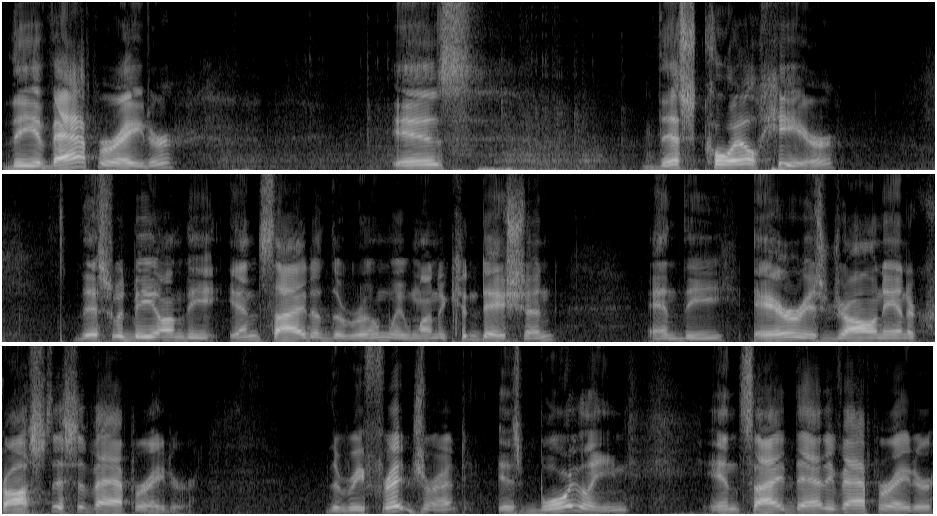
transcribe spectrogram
The evaporator is this coil here. This would be on the inside of the room we want to condition and the air is drawn in across this evaporator. The refrigerant is boiling inside that evaporator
